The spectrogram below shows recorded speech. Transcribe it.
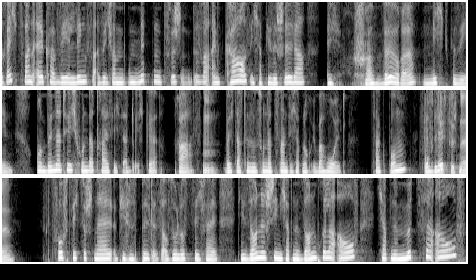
rechts war ein LKW, links war, also ich war mitten zwischen, das war ein Chaos. Ich habe diese Schilder, ich schwöre, nicht gesehen. Und bin natürlich 130 da durchgerast. Hm. Weil ich dachte, es ist 120, ich habe noch überholt. Zack, bumm, 50 geblitzt. zu schnell. 50 zu schnell. Dieses Bild ist auch so lustig, weil die Sonne schien, ich habe eine Sonnenbrille auf, ich habe eine Mütze auf,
